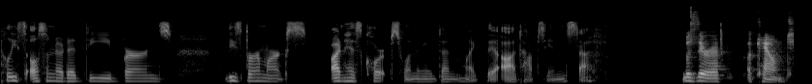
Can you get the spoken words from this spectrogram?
Police also noted the burns, these burn marks on his corpse when they had done like the autopsy and stuff. Was there a, a count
